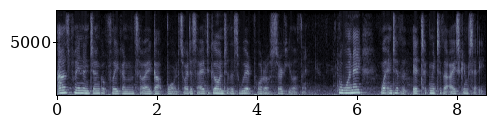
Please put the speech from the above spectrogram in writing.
I was playing in Jungle Playground until I got bored, so I decided to go into this weird portal circular thing. But when I went into the, it took me to the ice cream city.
